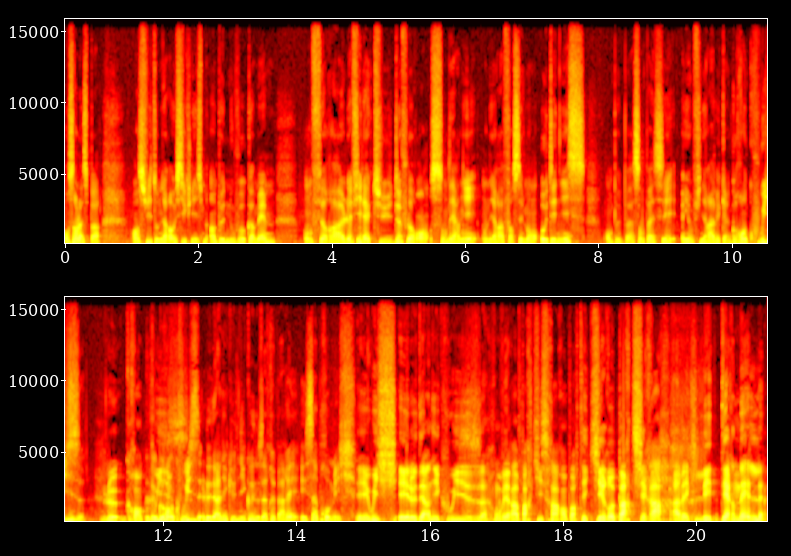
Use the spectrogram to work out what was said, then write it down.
on s'en lasse pas. Ensuite, on ira au cyclisme, un peu de nouveau quand même. On fera le fil actu de Florent, son dernier. On ira forcément au tennis, on peut pas s'en passer. Et on finira avec un grand quiz, Le grand quiz. le grand quiz, le dernier que Nico nous a préparé, et ça promet. Et oui, et le dernier quiz, on verra par qui sera remporté, qui repartira avec l'éternel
